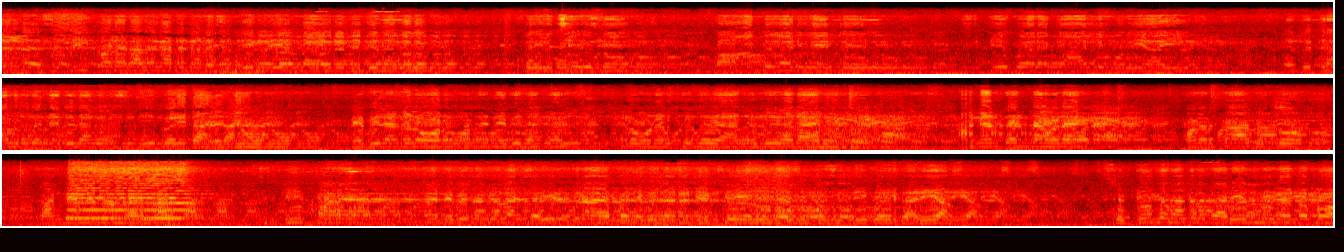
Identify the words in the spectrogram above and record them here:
സിദ്ദീഖോടെ കഥ കണ്ടിട്ടുണ്ട് സിദ്ദീഖ് എല്ലാവരും നിബിധങ്ങളും കുളിച്ചിരുന്നു പാമ്പ് കടിയേറ്റു സിദ്ദീഖോരെ കാലിൽ മുറിയായി. എന്നിട്ട് അവിടുത്തെ നബിതങ്ങൾ സിദ്ദീഖോരെ കരഞ്ഞു. നബിതങ്ങൾ ഉറങ്ങുന്ന നബിതങ്ങൾ ഉണർത്തുന്നത് അനുഭവമായതുകൊണ്ട് അങ്ങനെ തന്നെ അവിടെ ഉണർത്താൻ നിന്നു. കണ്ണിൽ നിന്നും വെള്ളം സിദ്ദീഖോരെ നബിതങ്ങളെ ശരീരത്തിനായപ്പോ നബിതങ്ങൾ ഞെട്ടി നോക്കുമ്പോൾ സിദ്ദീഖോര് കരയാം സിദ്ദീഖ് അങ്ങനെ കരയുന്നത് കണ്ടപ്പോ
